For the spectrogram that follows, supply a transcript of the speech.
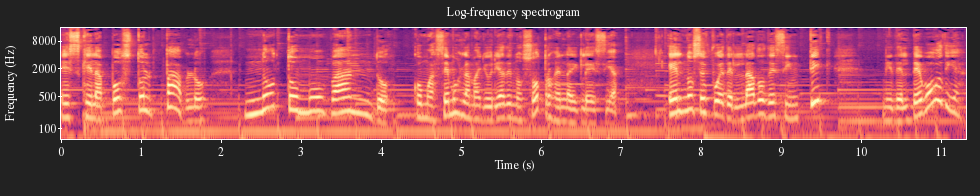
es que el apóstol Pablo no tomó bando como hacemos la mayoría de nosotros en la iglesia. Él no se fue del lado de Sintic ni del de Bodia,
